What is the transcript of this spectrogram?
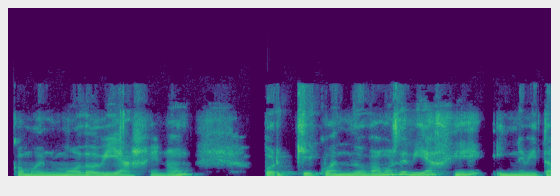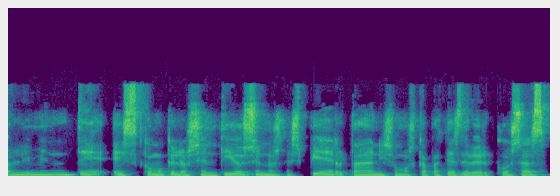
como en modo viaje, ¿no? Porque cuando vamos de viaje, inevitablemente es como que los sentidos se nos despiertan y somos capaces de ver cosas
